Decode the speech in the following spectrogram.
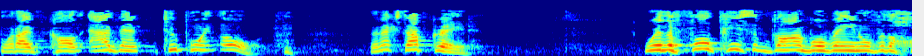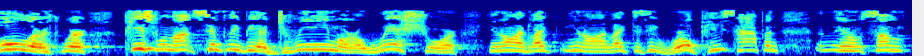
what I've called Advent 2.0, the next upgrade, where the full peace of God will reign over the whole earth, where peace will not simply be a dream or a wish or, you know, I'd like, you know, I'd like to see world peace happen, you know, some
